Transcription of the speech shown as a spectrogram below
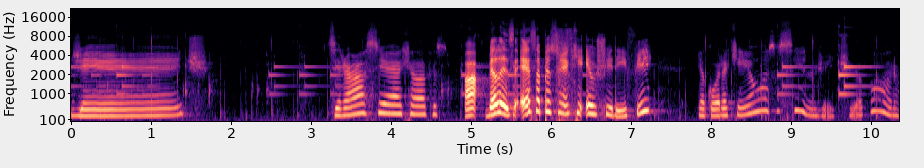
Gente... Será se é aquela pessoa... Ah, beleza. Essa pessoa aqui é o xerife. E agora quem é o assassino, gente? E agora?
